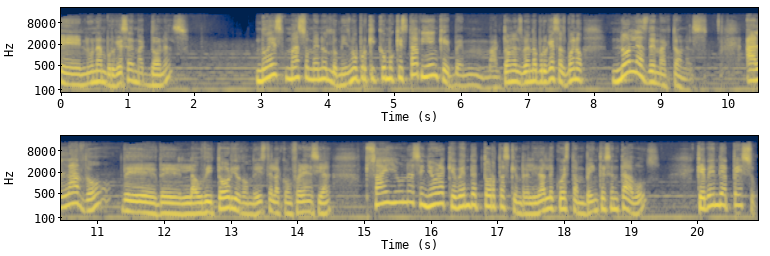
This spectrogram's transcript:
en una hamburguesa de McDonald's? ¿No es más o menos lo mismo? Porque como que está bien que eh, McDonald's venda hamburguesas. Bueno, no las de McDonald's. Al lado del auditorio donde viste la conferencia, pues hay una señora que vende tortas que en realidad le cuestan 20 centavos que vende a peso.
